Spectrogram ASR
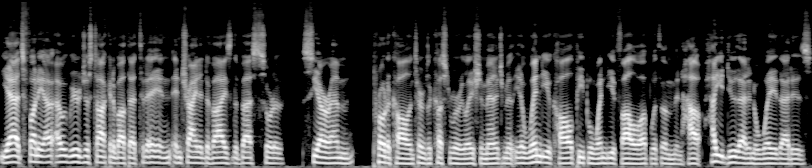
Yeah, it's funny. I, I, we were just talking about that today and, and trying to devise the best sort of CRM protocol in terms of customer relation management. You know, when do you call people? When do you follow up with them? And how, how you do that in a way that is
